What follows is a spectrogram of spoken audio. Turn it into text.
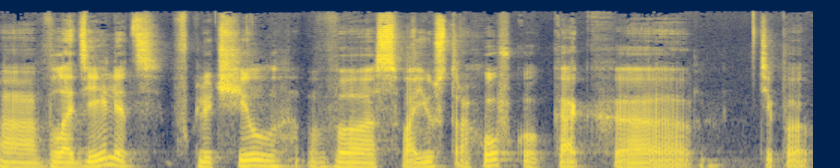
владелец включил в свою страховку как э, типа,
